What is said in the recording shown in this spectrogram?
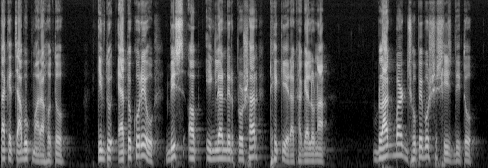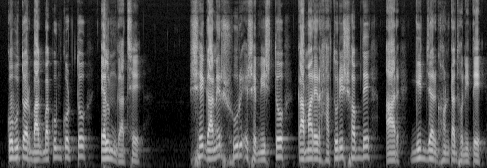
তাকে চাবুক মারা হতো। কিন্তু এত করেও বিশ অব ইংল্যান্ডের প্রসার ঠেকিয়ে রাখা গেল না। ব্ল্যাকবার্ড ঝোপে বসে শীষ দিত, কবুতর বাগবাকুম করত এলম গাছে। সে গানের সুর এসে মিশত কামারের হাতুড়ির শব্দে আর গির্জার ঘণ্টাধ্বনিতে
